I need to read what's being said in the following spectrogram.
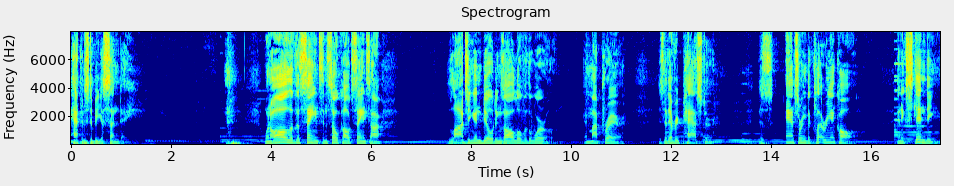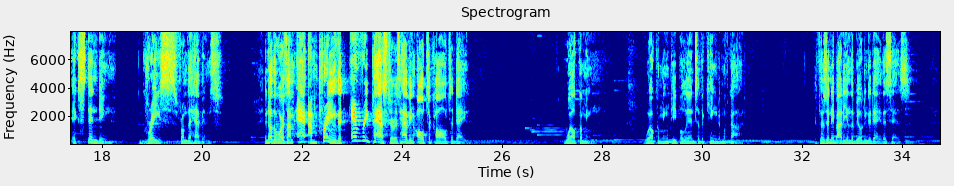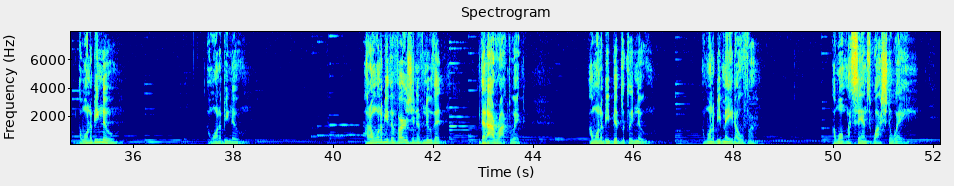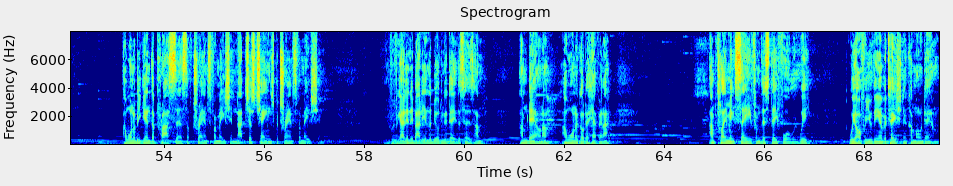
happens to be a Sunday. when all of the saints and so called saints are lodging in buildings all over the world. And my prayer is that every pastor is answering the clarion call and extending, extending grace from the heavens. In other words, I'm, I'm praying that every pastor is having altar call today, welcoming, welcoming people into the kingdom of God. If there's anybody in the building today that says, I want to be new, I want to be new. I don't want to be the version of new that, that I rocked with. I want to be biblically new. I want to be made over. I want my sins washed away. I want to begin the process of transformation, not just change, but transformation. If we've got anybody in the building today that says, I'm, I'm down, I, I want to go to heaven, I, I'm claiming saved from this day forward, we, we offer you the invitation to come on down.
